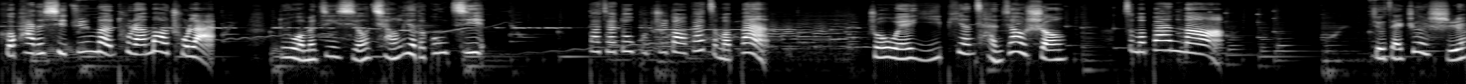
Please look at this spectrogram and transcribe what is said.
可怕的细菌们突然冒出来，对我们进行强烈的攻击，大家都不知道该怎么办。周围一片惨叫声，怎么办呢？就在这时，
